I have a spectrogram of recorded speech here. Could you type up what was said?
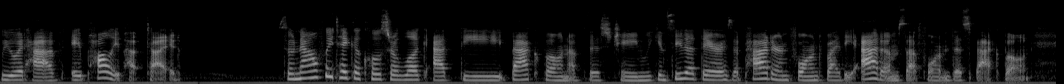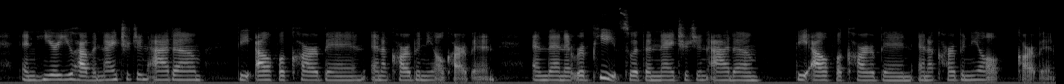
we would have a polypeptide. So now if we take a closer look at the backbone of this chain, we can see that there is a pattern formed by the atoms that form this backbone. And here you have a nitrogen atom, the alpha carbon, and a carbonyl carbon. And then it repeats with a nitrogen atom, the alpha carbon, and a carbonyl carbon.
